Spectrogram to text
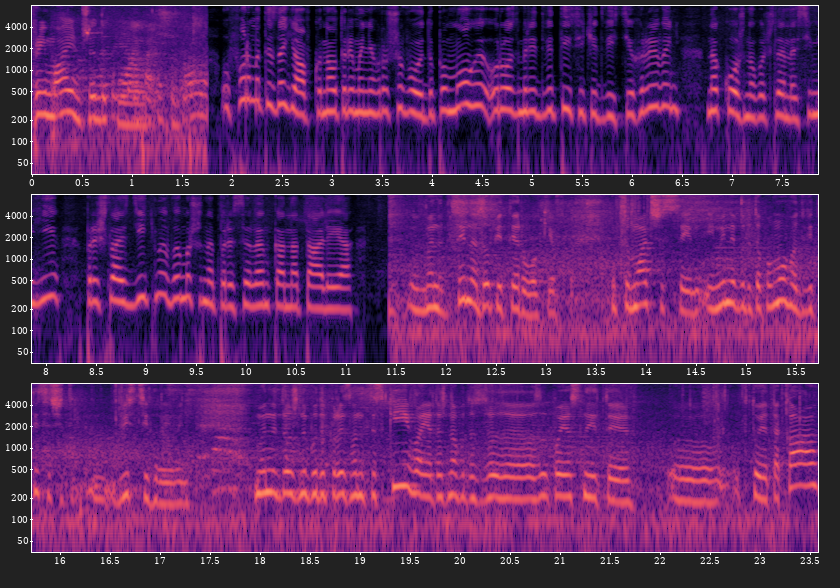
приймають вже документи. Оформити заявку на отримання грошової допомоги у розмірі 2200 гривень на кожного члена сім'ї прийшла з дітьми вимушена переселенка Наталія. У мене дитина до 5 років, тобто младший син, і мені буде допомога 2200 гривень. Мені повинні буде перезвонити з Києва, я повинна буду пояснити, е, хто я така,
